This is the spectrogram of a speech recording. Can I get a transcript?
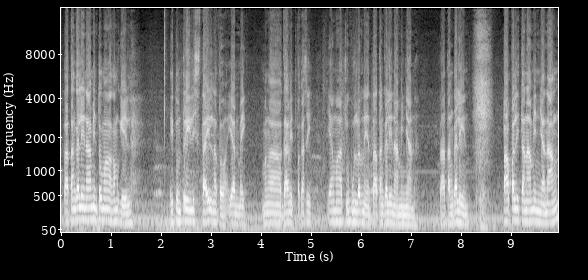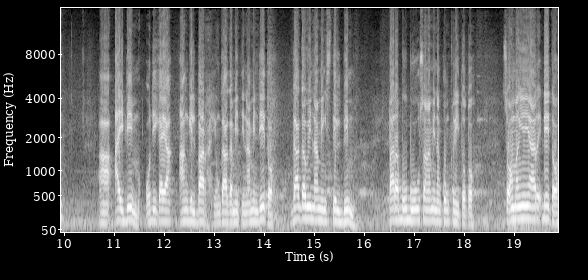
tatanggalin namin to mga kamukil. Itong trellis style na to. Yan, may mga gamit pa kasi. Yung mga tubular na yan, tatanggalin namin yan. Tatanggalin. Papalitan namin yan ng ah, I-beam o di kaya angle bar yung gagamitin namin dito. Gagawin naming steel beam para bubuhusan namin ng konkrito to. So ang mangyayari dito,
